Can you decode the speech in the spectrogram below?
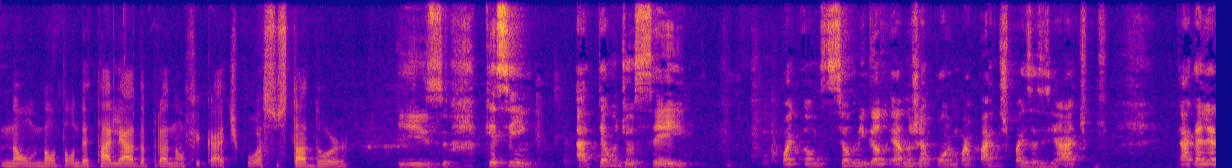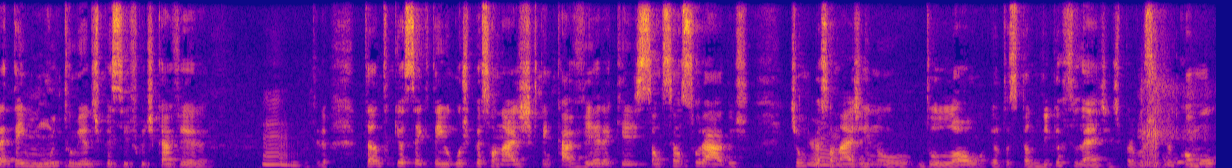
não, não tão detalhada pra não ficar, tipo, assustador. Isso. Porque, assim, até onde eu sei, pode- se eu não me engano, é no Japão, em uma parte dos países asiáticos, a galera tem muito medo específico de caveira. Hum. Tanto que eu sei que tem alguns personagens que tem caveira que eles são censurados. Tinha um Ah. personagem no, do LoL, eu tô citando League of Legends, pra você ver como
